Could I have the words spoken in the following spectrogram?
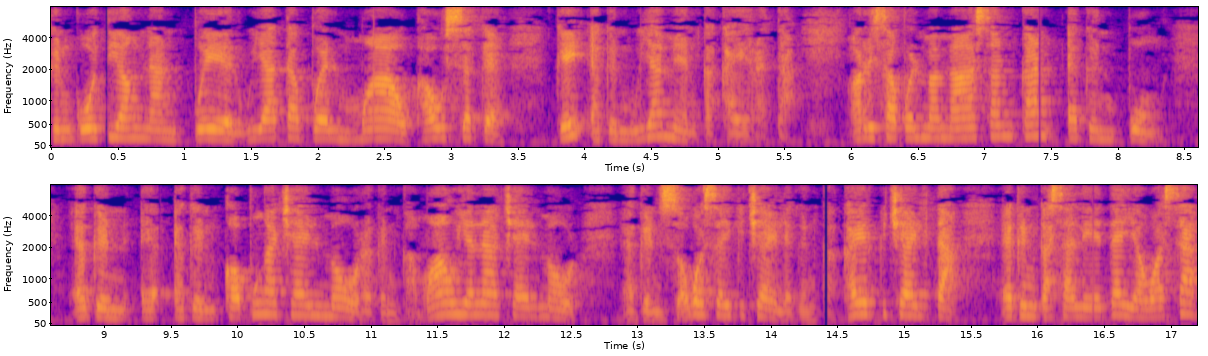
kin kotiang nan puel wiyata puel mau kausake okay akan wiya men ka kairata ari sapol mamasan kan akan pung. Akan akan kopunga child more akan kamau yana child more akan sawasay ki child akan ka kair ki child ta. Akan kasaleta yawasa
